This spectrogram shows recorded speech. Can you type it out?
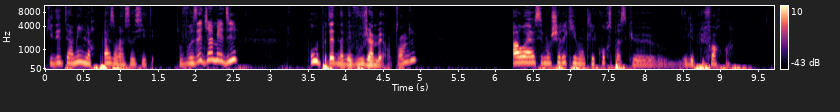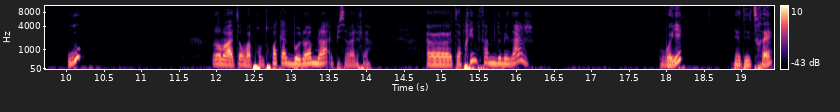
qui déterminent leur place dans la société. Vous vous êtes jamais dit, ou peut-être n'avez-vous jamais entendu, ah ouais, c'est mon chéri qui monte les courses parce que euh, il est plus fort, quoi. Ou Non, mais attends, on va prendre 3-4 bonhommes là et puis ça va le faire. Euh, T'as pris une femme de ménage? Vous voyez? Il y a des traits.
